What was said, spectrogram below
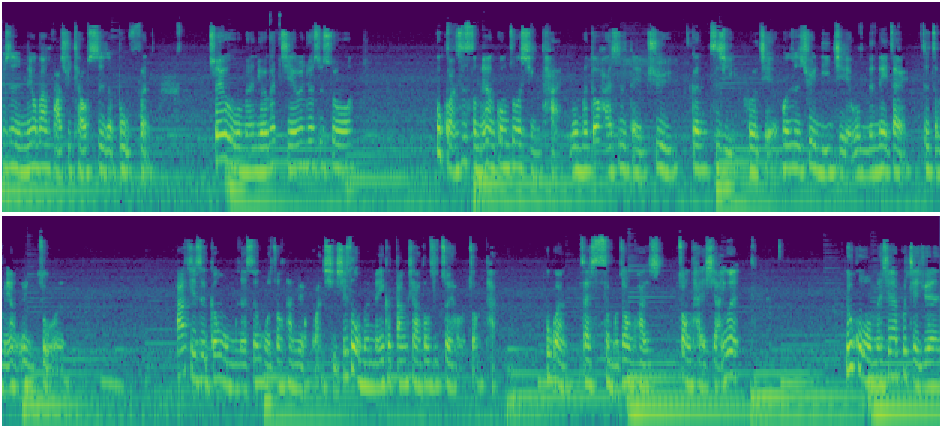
就是没有办法去调试的部分，所以我们有一个结论，就是说，不管是什么样工作形态，我们都还是得去跟自己和解，或者是去理解我们的内在是怎么样运作的。它其实跟我们的生活状态没有关系，其实我们每一个当下都是最好的状态，不管在什么状况状态下，因为。如果我们现在不解决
